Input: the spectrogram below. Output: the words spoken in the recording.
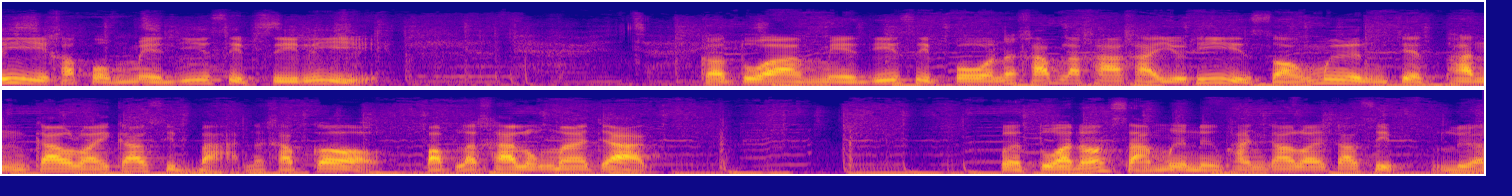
รีส์ครับผมเมด20 ซีรีส์ ก็ตัวเมด20 Pro นะครับ ราคาขายอยู่ที่ 27,990 บาทนะครับ ก็ปรับราคาลงมาจาก เปิดตัวเนาะ 31,990 เหลือ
